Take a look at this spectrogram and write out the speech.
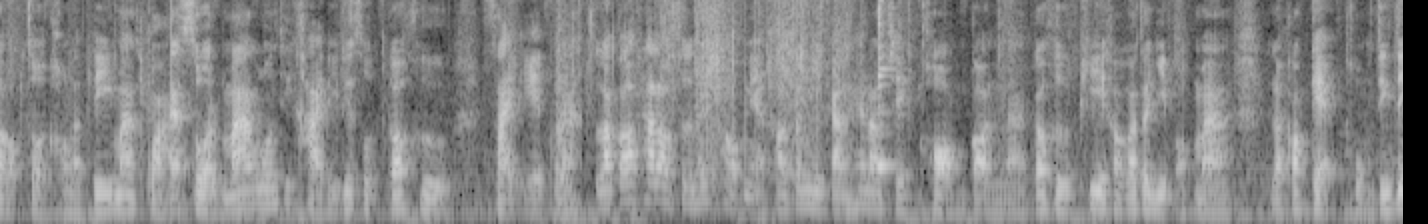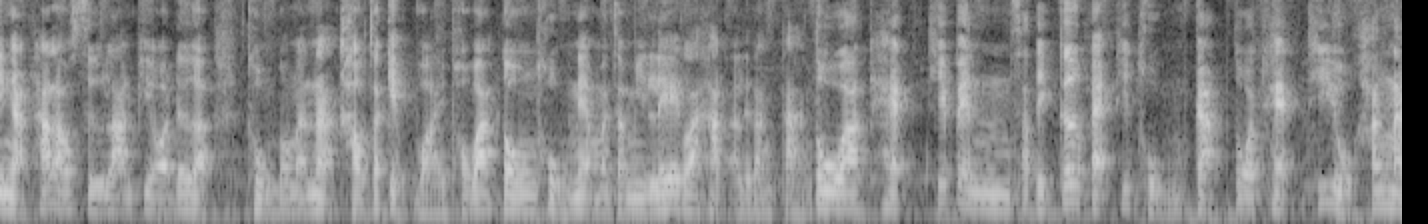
ตอบโจทย์ของลัตตี้มากกว่า แต่ส่วนมากรุ่นที่ขายดีที่สุดก็คือไซส์ S นะแล้วก็ถ้าเราซื้อในช็อปเนี่ยเขาจะมีการให้เราเช็คของก่อนนะก็คือพี่เขาก็จะหยิบออกมา แล้วก็แกะถุงจริงๆอะถ้าเราซื้อร้านพ r ออเดอร์ถุงตรงนั้นอะเขาจะเก็บไว้ เพราะว่าตรงถุงเนี่ยมันจะมีเลขรหัสอะไรต่างๆ ตัวแท็กที่เป็นสติกเกอร์แปะที่ถุงกับตัวแท็กที่อยู่ข้างใน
